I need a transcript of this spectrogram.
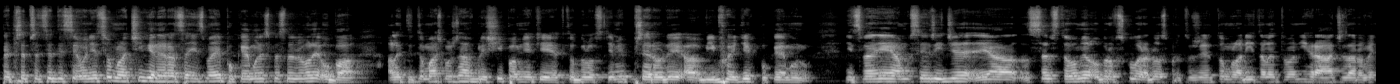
Petře, přece ty jsi o něco mladší generace, nicméně Pokémony jsme sledovali oba, ale ty to máš možná v blížší paměti, jak to bylo s těmi přerody a vývoji těch Pokémonů. Nicméně já musím říct, že já jsem z toho měl obrovskou radost, protože je to mladý talentovaný hráč, zároveň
